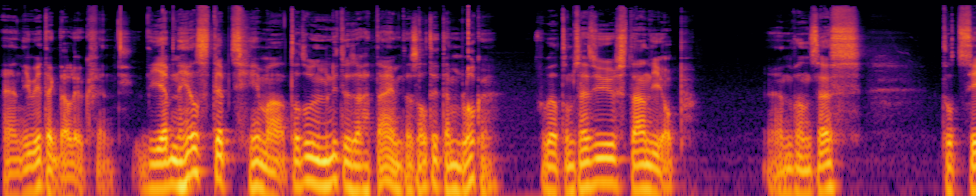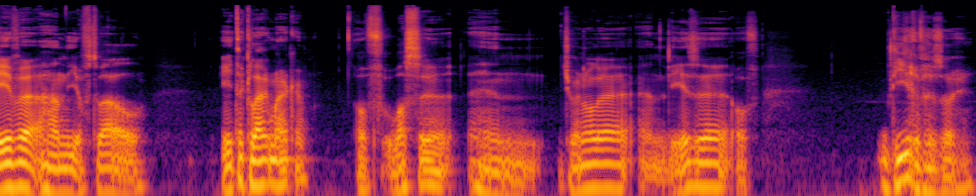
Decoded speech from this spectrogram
En je weet dat ik dat leuk vind. Die hebben een heel stipt schema. Tot op de minuut is dat getimed. Dat is altijd in blokken. Bijvoorbeeld om 6 uur staan die op. En van 6 tot 7 gaan die oftewel eten klaarmaken, of wassen en journalen en lezen, of dieren verzorgen,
